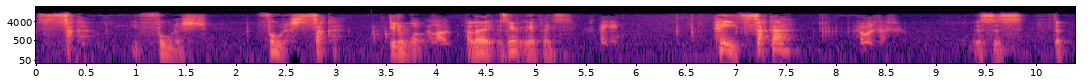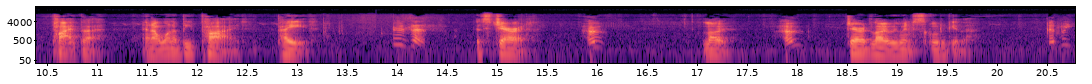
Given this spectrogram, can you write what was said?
Sucker. You foolish, foolish sucker. Better of what? Hello? Hello, is Eric there, please? Speaking. Hey, sucker. Who is this? This is the Piper, and I want to be pied. Paid. Who's this? It's Jared. Who? Lowe. Who? Jared Lowe, we went to school together. Did we?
